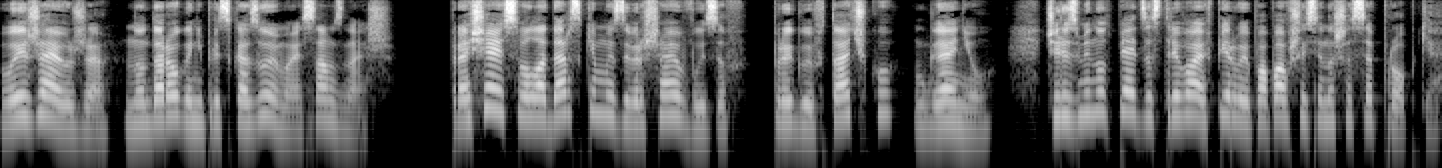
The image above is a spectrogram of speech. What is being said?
Выезжаю уже, но дорога непредсказуемая, сам знаешь. Прощаюсь с Володарским и завершаю вызов. Прыгаю в тачку, гоню. Через минут пять застреваю в первой попавшейся на шоссе пробке.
